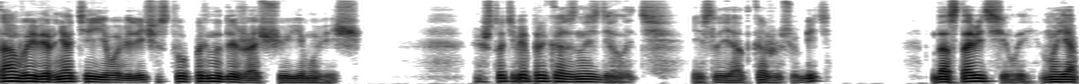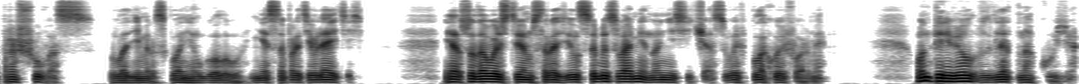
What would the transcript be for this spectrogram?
Там вы вернете его величеству принадлежащую ему вещь. Что тебе приказано сделать, если я откажусь убить? Доставить силой, но я прошу вас, — Владимир склонил голову, — не сопротивляйтесь. Я с удовольствием сразился бы с вами, но не сейчас. Вы в плохой форме. Он перевел взгляд на Кузю.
